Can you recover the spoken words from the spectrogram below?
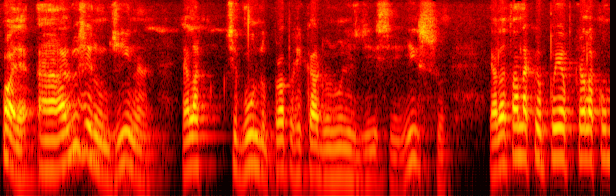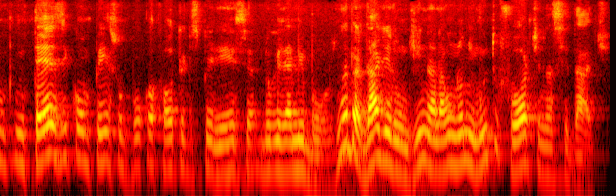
Olha, a Luiz Erundina, ela, segundo o próprio Ricardo Nunes disse isso, ela está na campanha porque ela, em tese, compensa um pouco a falta de experiência do Guilherme Boulos. Na verdade, Erundina ela é um nome muito forte na cidade.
